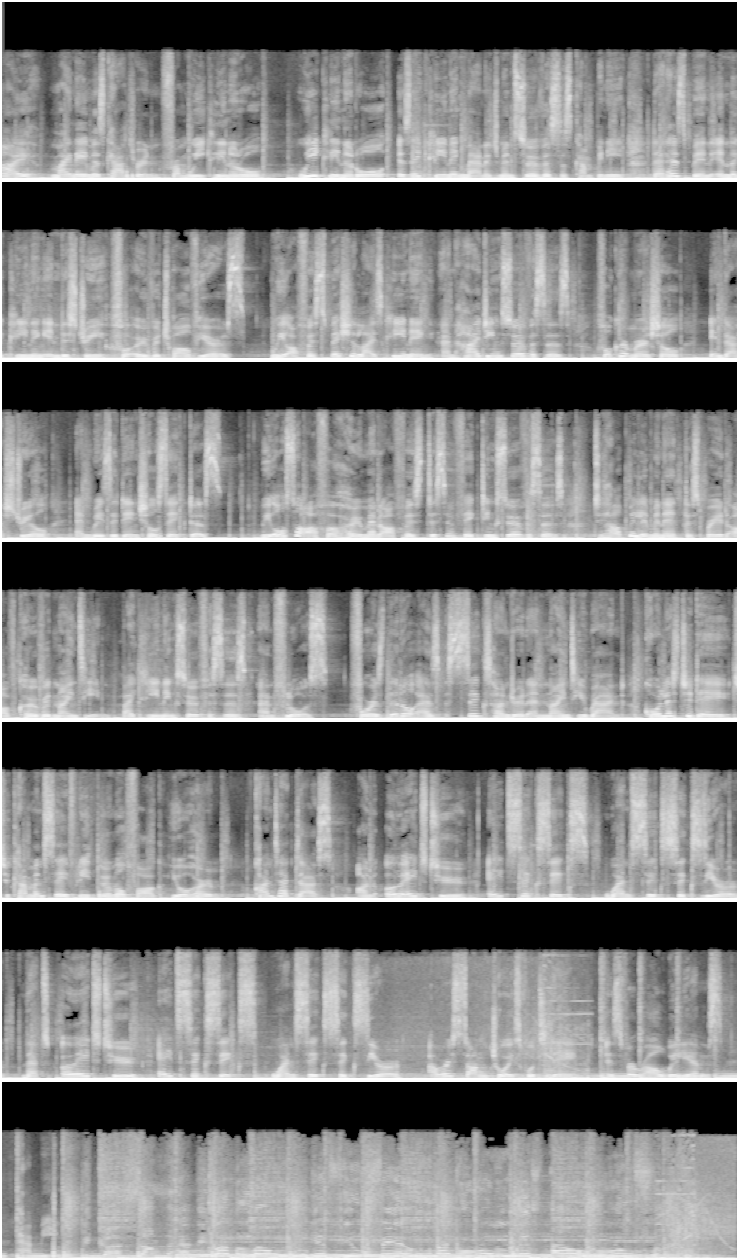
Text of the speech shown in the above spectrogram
Hi, my name is Catherine from We Clean It All. We Clean It All is a cleaning management services company that has been in the cleaning industry for over 12 years. We offer specialized cleaning and hygiene services for commercial, industrial, and residential sectors. We also offer home and office disinfecting services to help eliminate the spread of COVID 19 by cleaning surfaces and floors. For as little as 690 Rand, call us today to come and safely thermal fog your home. Contact us on 082 866 1660. That's 082 866 1660. Our song choice for today is Pharrell Williams, Happy.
